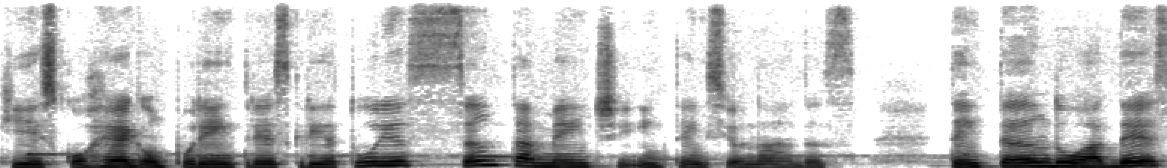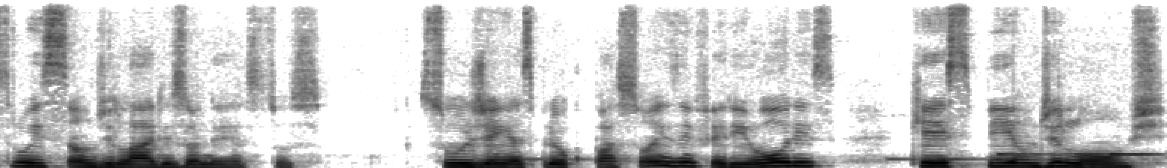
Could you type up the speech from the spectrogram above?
que escorregam por entre as criaturas santamente intencionadas, tentando a destruição de lares honestos. Surgem as preocupações inferiores que espiam de longe,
